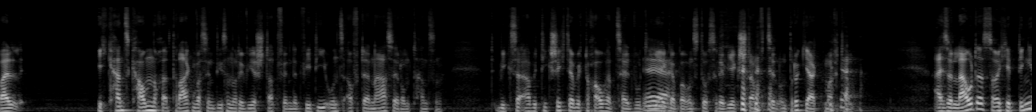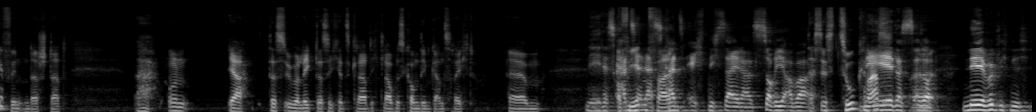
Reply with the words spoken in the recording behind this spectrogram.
Weil ich kann es kaum noch ertragen, was in diesem Revier stattfindet, wie die uns auf der Nase rumtanzen. Wie gesagt, aber die Geschichte habe ich doch auch erzählt, wo die ja, Jäger bei uns durchs Revier gestampft sind und Drückjagd gemacht ja. haben. Also lauter solche Dinge finden da statt. Ah, und ja, das überlegt er sich jetzt gerade. Ich glaube, es kommt ihm ganz recht. Ähm, nee, das kann ja, das echt nicht sein. Sorry, aber. Das ist zu krass. Nee, das, also, äh, nee, wirklich nicht.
